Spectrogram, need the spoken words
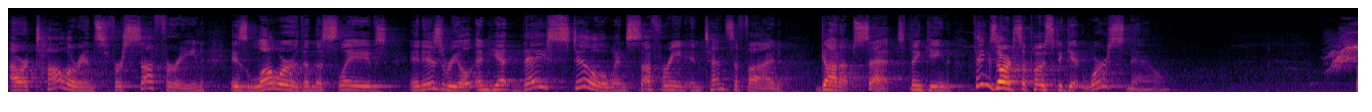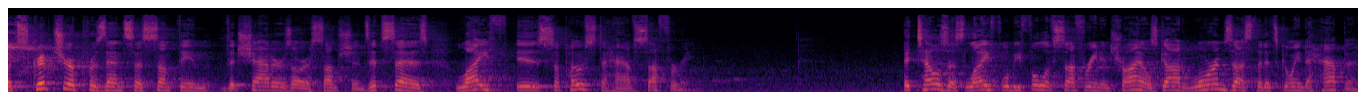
our tolerance for suffering is lower than the slaves in Israel, and yet they still, when suffering intensified, got upset, thinking things aren't supposed to get worse now. But Scripture presents us something that shatters our assumptions. It says life is supposed to have suffering. It tells us life will be full of suffering and trials. God warns us that it's going to happen.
